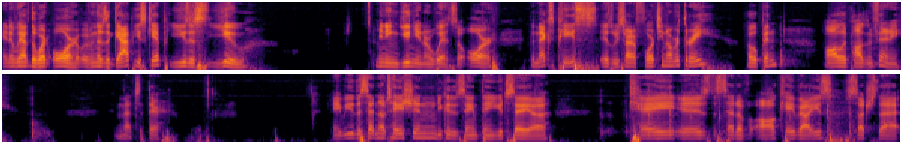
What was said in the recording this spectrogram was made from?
And then we have the word or. When there's a gap you skip, you use this u, meaning union or with. So or. The next piece is we start at 14 over 3, open, all the way positive infinity. And that's it there. Maybe the set notation, you could do the same thing. You could say uh, k is the set of all k values such that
